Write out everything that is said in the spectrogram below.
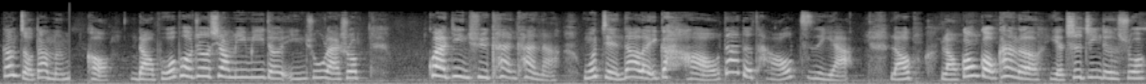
刚走到门口，老婆婆就笑眯眯的迎出来说：“快进去看看呐，我捡到了一个好大的桃子呀！”老老公公看了也吃惊的说。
